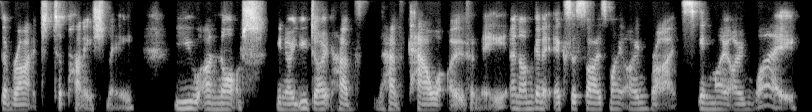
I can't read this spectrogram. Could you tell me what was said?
the right to punish me. You are not you know you don't have have power over me and i'm going to exercise my own rights in my own way.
